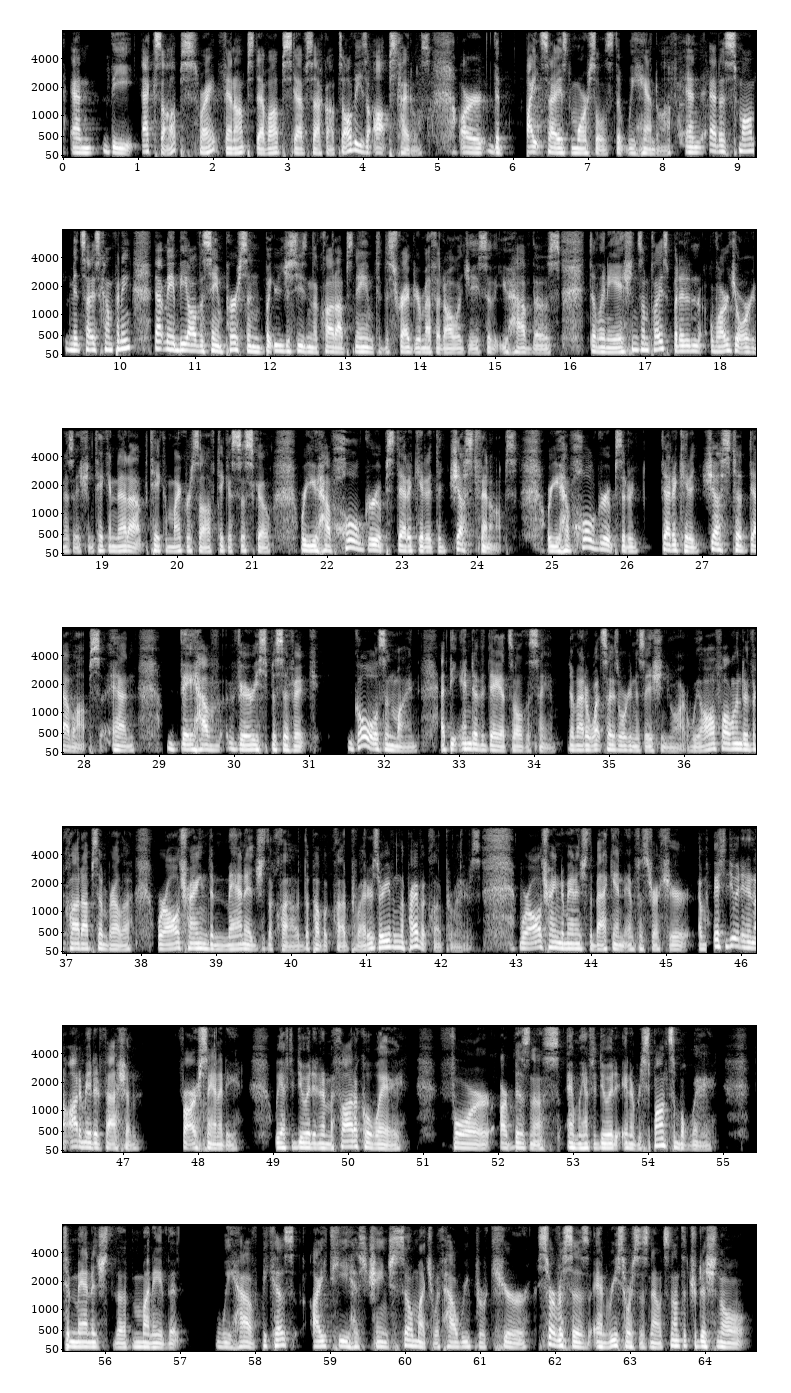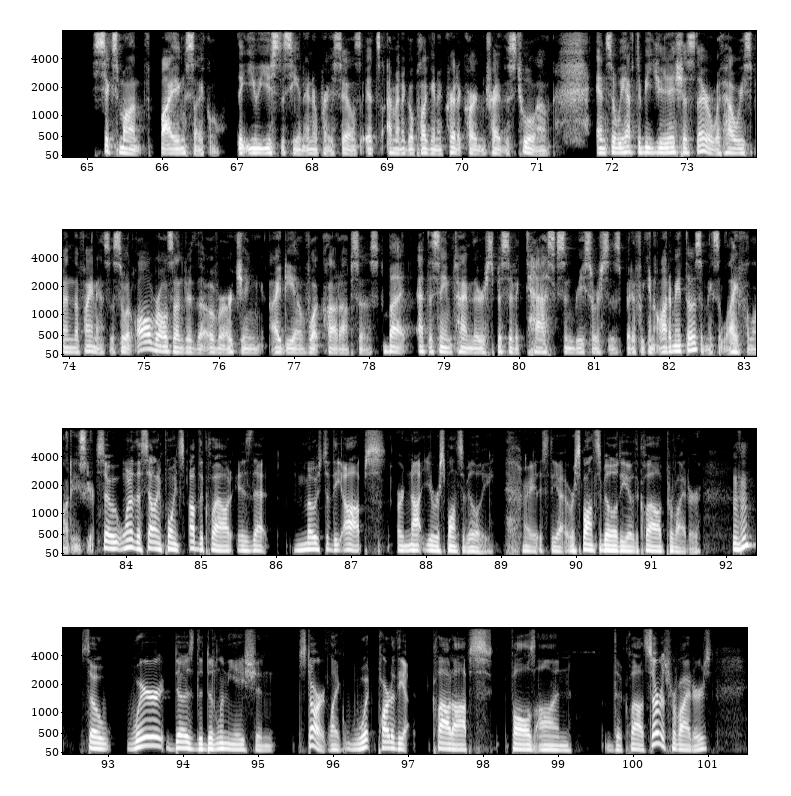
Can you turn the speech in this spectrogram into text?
And the XOps, right? FinOps, DevOps, DevSecOps, all these ops titles are the bite-sized morsels that we hand off. And at a small mid-sized company, that may be all the same person, but you're just using the cloud ops name to describe your methodology so that you have those delineations in place. But in a larger organization, take a NetApp, take a Microsoft, take a Cisco, where you have whole groups dedicated to just FinOps, or you have whole groups that are dedicated just to DevOps and they have very specific goals in mind. At the end of the day, it's all the same, no matter what size organization you are. We all fall under the cloud ops umbrella. We're all trying to manage the cloud, the public cloud providers, or even the private cloud providers. We're all trying to manage the back end infrastructure. And we have to do it in an automated fashion for our sanity. We have to do it in a methodical way for our business, and we have to do it in a responsible way to manage the money that we have because IT has changed so much with how we procure services and resources now. It's not the traditional six month buying cycle that you used to see in enterprise sales. It's, I'm going to go plug in a credit card and try this tool out. And so we have to be judicious there with how we spend the finances. So it all rolls under the overarching idea of what cloud ops is. But at the same time, there are specific tasks and resources. But if we can automate those, it makes life a lot easier. So one of the selling points of the cloud is that most of the ops are not your responsibility, right? It's the uh, responsibility of the cloud provider. Mm-hmm. So where does the delineation start? Like what part of the cloud ops falls on the cloud service providers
